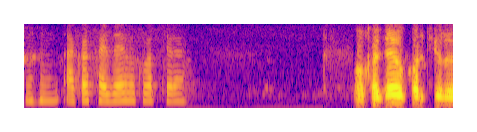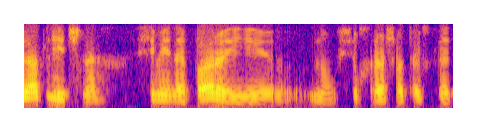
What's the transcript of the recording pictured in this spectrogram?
Мгм. А как хозяева квартиры? Ну, хозяева квартиры отлично. Семейная пара, и, ну, все хорошо, так сказать.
